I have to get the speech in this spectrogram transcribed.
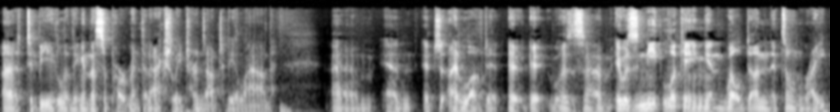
uh, to be living in this apartment that actually turns out to be a lab. Um, and it, I loved it. It, it was um, it was neat looking and well done in its own right.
